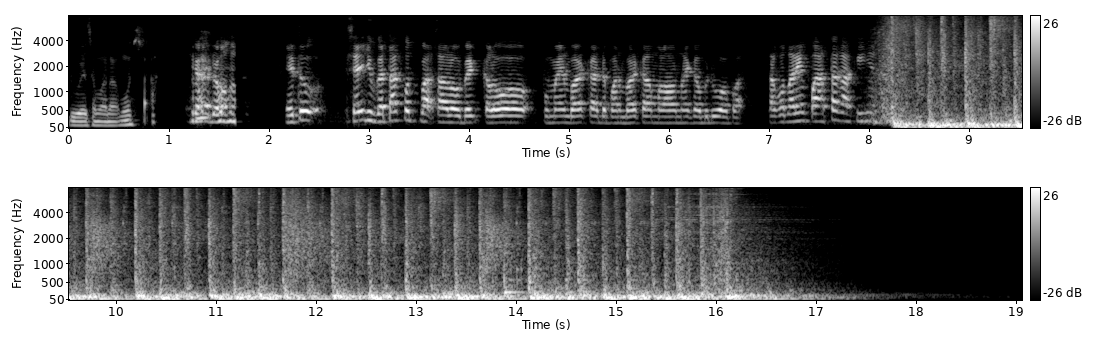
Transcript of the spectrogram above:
dua sama Ramos. Enggak dong. Itu saya juga takut Pak kalau kalau pemain Barca depan Barca melawan mereka berdua Pak. Takut ada yang patah kakinya.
